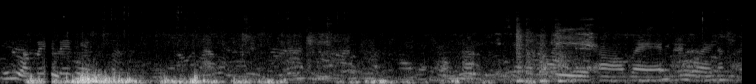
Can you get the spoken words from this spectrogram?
นี่หลวงปู่ทวดหรือเปล่าก็มีแหวนด้วยนะคะ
